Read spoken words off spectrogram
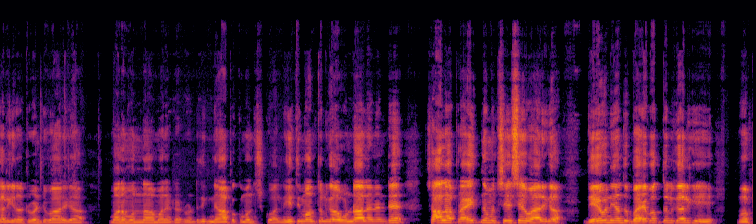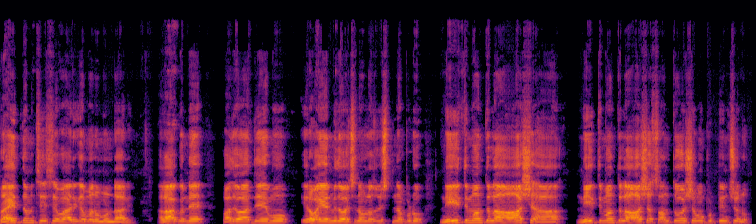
కలిగినటువంటి వారిగా మనం ఉన్నాం అనేటటువంటిది జ్ఞాపకం ఉంచుకోవాలి. నీతిమంతులుగా ఉండాలని అంటే చాలా ప్రయత్నం చేసేవారిగా దేవుని అందు భయభక్తులు కలిగి ప్రయత్నం చేసేవారిగా మనం ఉండాలి. అలాగనే పదో అధ్యాయము ఇరవై ఎనిమిదో వచనంలో చూసినప్పుడు నీతిమంతుల ఆశ నీతిమంతుల ఆశ సంతోషము పుట్టించును.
